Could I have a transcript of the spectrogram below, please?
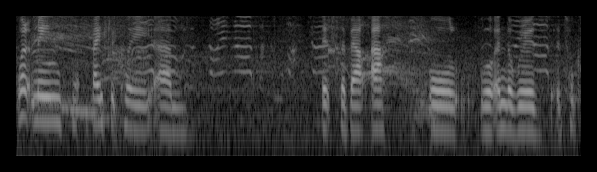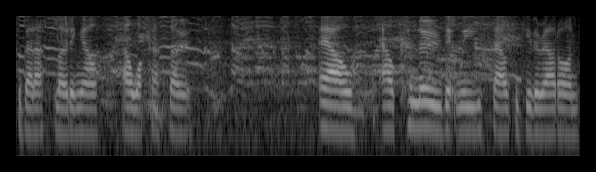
what it means basically, um, it's about us all. Well, in the words, it talks about us loading our our waka. So our our canoe that we sail together out on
